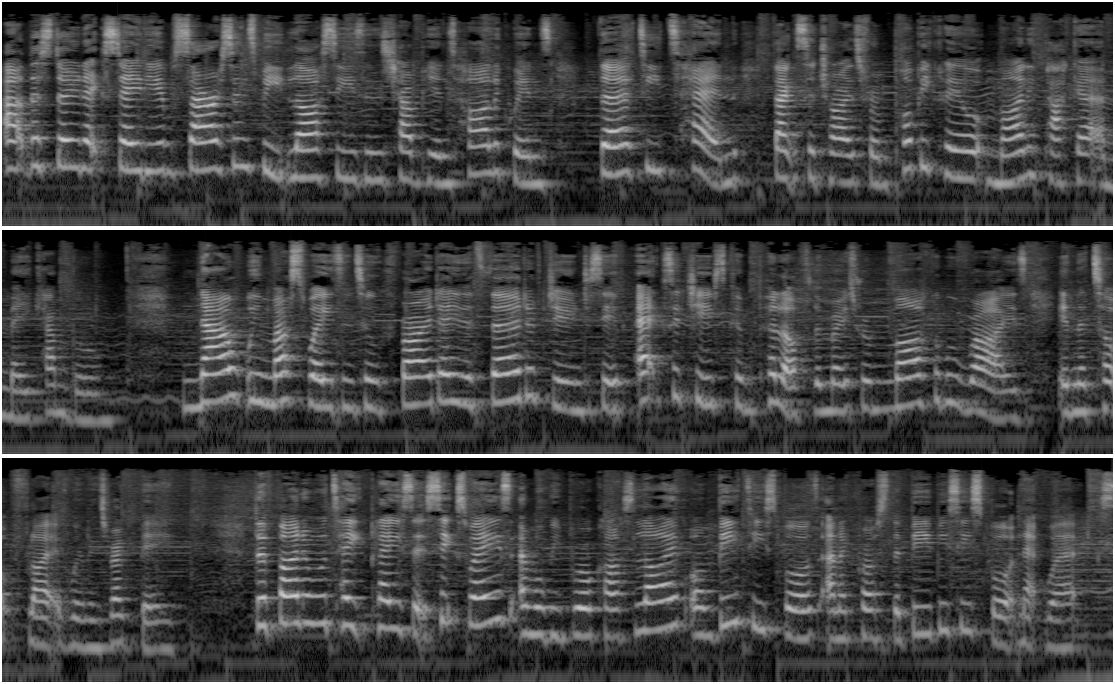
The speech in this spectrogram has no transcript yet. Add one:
At the StoneX Stadium, Saracens beat last season's champions Harlequins 30 10 thanks to tries from Poppy Cleall, Marlie Packer, and May Campbell. Now we must wait until Friday, the 3rd of June, to see if Exeter Chiefs can pull off the most remarkable rise in the top flight of women's rugby. The final will take place at Sixways and will be broadcast live on BT Sports and across the BBC Sport networks.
